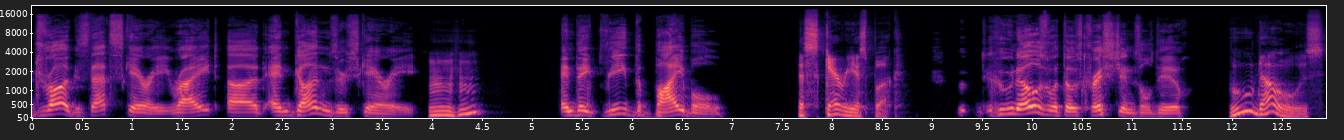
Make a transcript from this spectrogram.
drugs, that's scary, right? Uh and guns are scary. Mm-hmm. And they read the Bible. The scariest book. Who knows what those Christians will do? Who knows?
